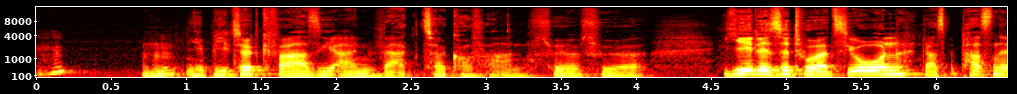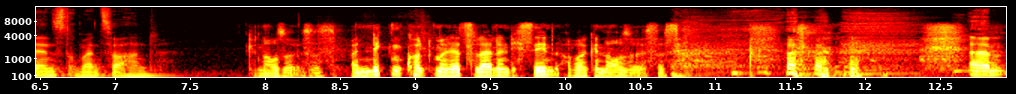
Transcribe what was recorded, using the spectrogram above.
Mhm. Mhm. Ihr bietet quasi einen Werkzeugkoffer an für, für jede Situation das passende Instrument zur Hand. Genauso ist es. Mein Nicken konnte man jetzt leider nicht sehen, aber genauso ist es. ähm,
